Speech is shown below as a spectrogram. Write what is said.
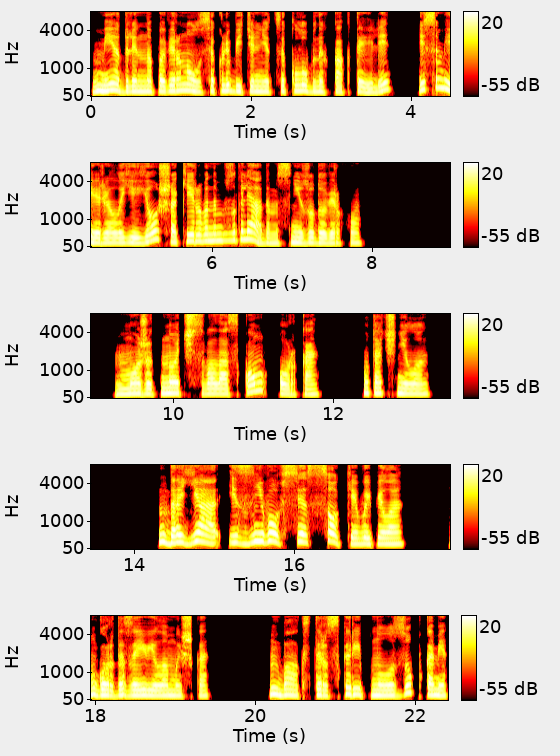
медленно повернулся к любительнице клубных коктейлей и смерил ее шокированным взглядом снизу доверху. «Может, ночь с волоском орка?» — уточнил он. «Да я из него все соки выпила!» — гордо заявила мышка. Бакстер скрипнул зубками,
